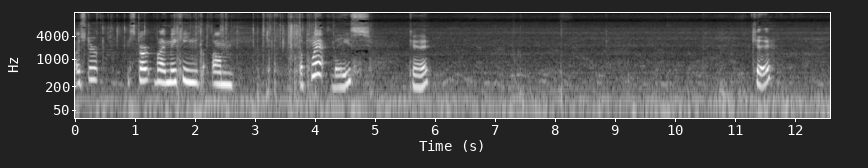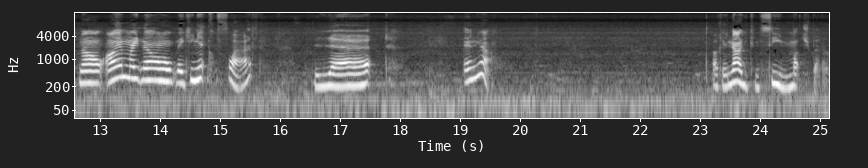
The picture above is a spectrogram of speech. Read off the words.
I start start by making um the plant base. Okay. Okay. Now I am right now making it flat. That and yeah. Okay, now you can see much better.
